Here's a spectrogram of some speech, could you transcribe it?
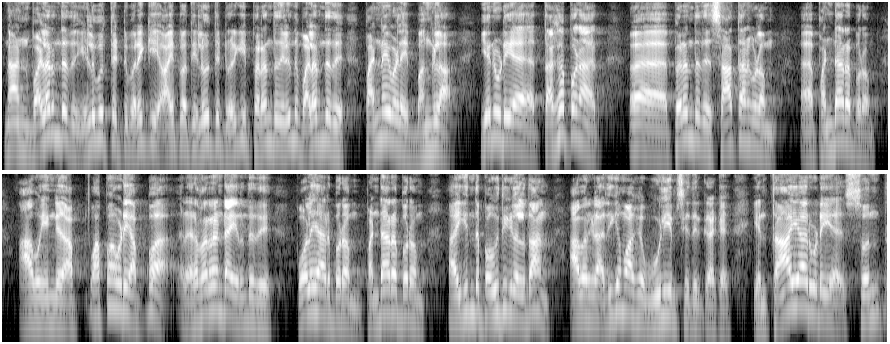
நான் வளர்ந்தது எழுபத்தெட்டு வரைக்கும் ஆயிரத்தி தொள்ளாயிரத்தி எழுபத்தெட்டு வரைக்கும் பிறந்ததிலிருந்து வளர்ந்தது பண்ணைவளை பங்களா. என்னுடைய தகப்பனார் பிறந்தது சாத்தான்குளம் பண்டாரபுரம். அவ எங்கள் அப் அப்பாவுடைய அப்பா ரெவரண்டாக இருந்தது. போலையார்புரம் பண்டாரபுரம் இந்த பகுதிகளில் தான் அவர்கள் அதிகமாக ஊழியம் செய்திருக்கிறார்கள். என் தாயாருடைய சொந்த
